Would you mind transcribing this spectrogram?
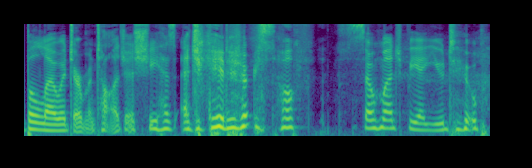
below a dermatologist. She has educated herself so much via YouTube.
